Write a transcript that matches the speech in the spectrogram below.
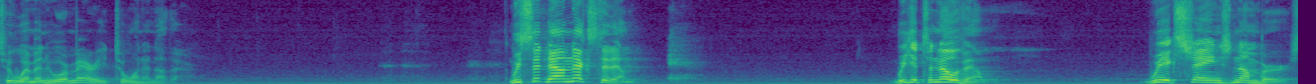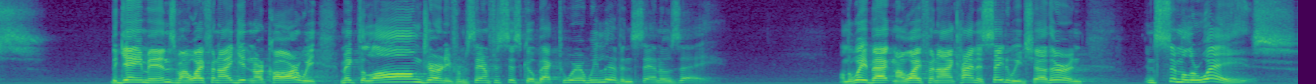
two women who are married to one another. We sit down next to them. We get to know them. We exchange numbers. The game ends. My wife and I get in our car. We make the long journey from San Francisco back to where we live in San Jose. On the way back, my wife and I kind of say to each other in, in similar ways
